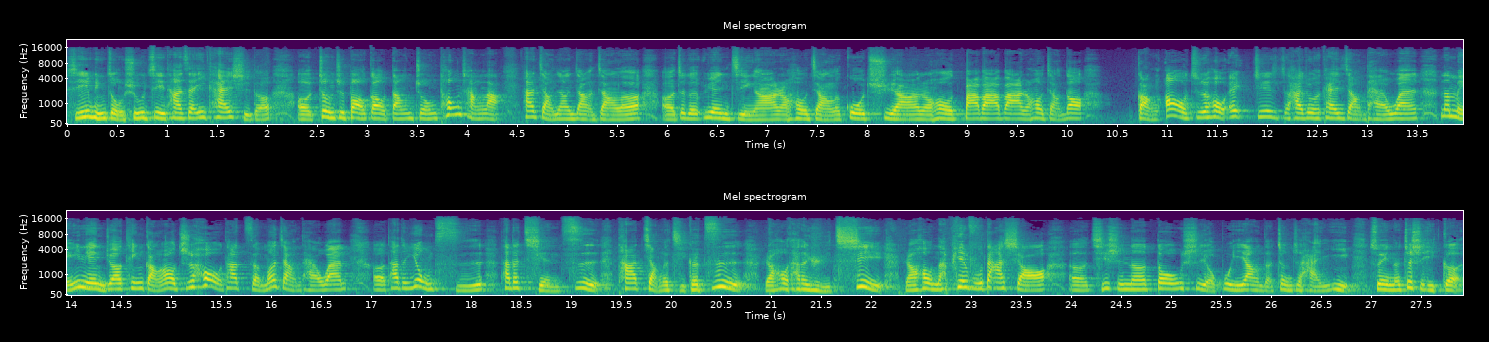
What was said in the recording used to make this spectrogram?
习近平总书记他在一开始的呃政治报告当中，通常啦，他讲讲讲讲了呃这个愿景啊，然后讲了过去啊，然后叭叭叭，然后讲到。港澳之后，哎，接着他就会开始讲台湾。那每一年你就要听港澳之后他怎么讲台湾，呃，他的用词、他的遣字、他讲了几个字，然后他的语气，然后呢篇幅大小，呃，其实呢都是有不一样的政治含义。所以呢，这是一个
